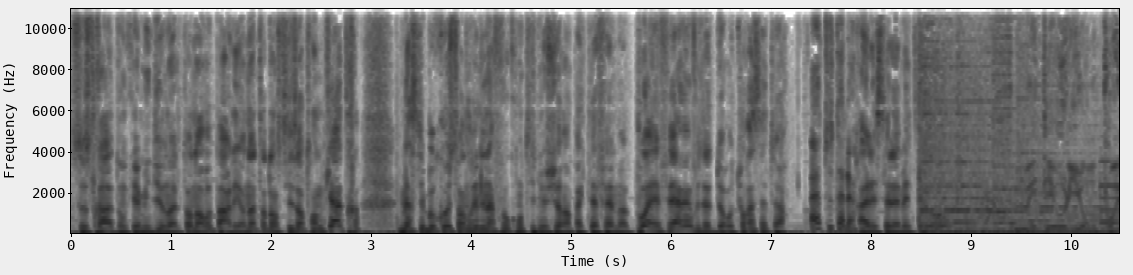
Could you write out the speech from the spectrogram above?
ce sera donc à midi, on a le temps d'en reparler. En attendant, 6h34, merci beaucoup Sandrine, l'info continue sur impactfm.fr et vous êtes de retour à 7h. À tout à l'heure. Allez, c'est la météo. Météolion.net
